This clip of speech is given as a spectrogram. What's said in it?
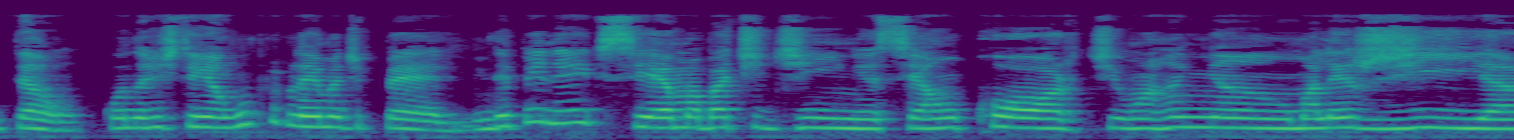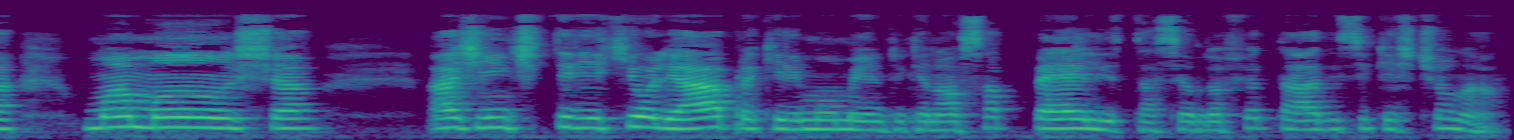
então, quando a gente tem algum problema de pele, independente se é uma batidinha, se é um corte, um arranhão, uma alergia, uma mancha, a gente teria que olhar para aquele momento em que a nossa pele está sendo afetada e se questionar.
